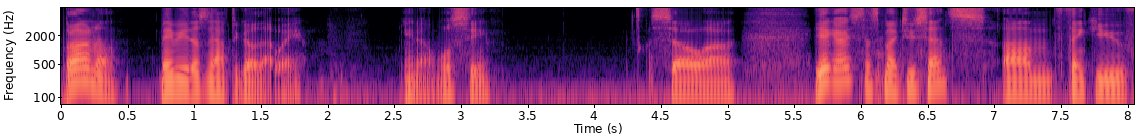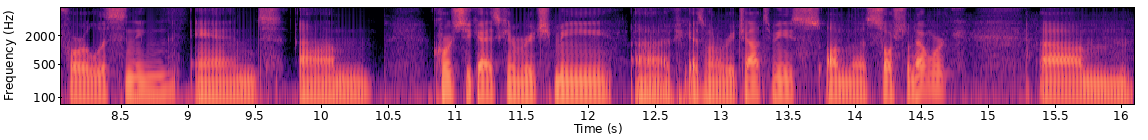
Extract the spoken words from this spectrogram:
But I don't know. Maybe it doesn't have to go that way you know, we'll see. So, uh, yeah, guys, that's my two cents. Um, thank you for listening. And um, of course, you guys can reach me uh, if you guys want to reach out to me on the social network. Um,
